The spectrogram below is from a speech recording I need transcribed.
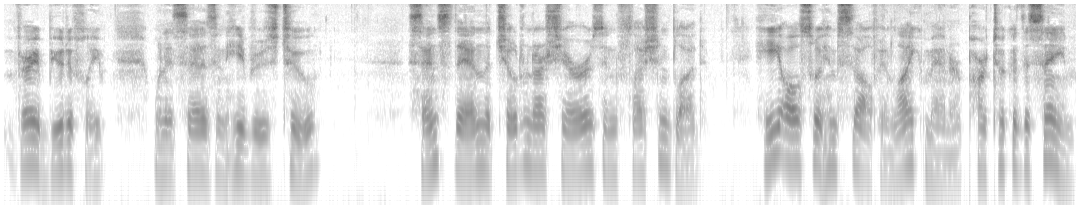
very beautifully when it says in Hebrews 2 Since then the children are sharers in flesh and blood, he also himself in like manner partook of the same,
